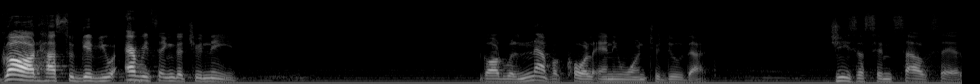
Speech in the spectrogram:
God has to give you everything that you need. God will never call anyone to do that. Jesus himself says,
